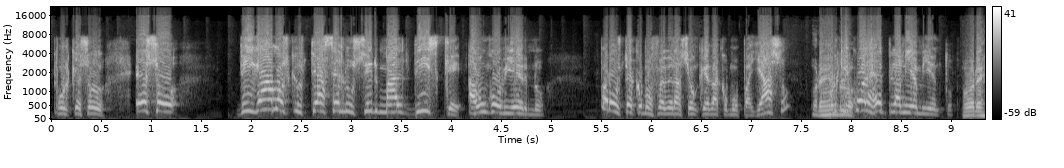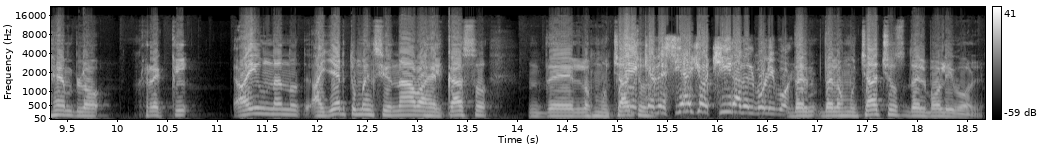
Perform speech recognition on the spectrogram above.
Porque eso, eso, digamos que usted hace lucir mal disque a un gobierno, pero usted como federación queda como payaso. Por ejemplo- Porque ¿cuál es el planeamiento? Por ejemplo, hay una not- ayer tú mencionabas el caso de los Eh, muchachos que decía Yochira del voleibol. del- de los muchachos del voleibol.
